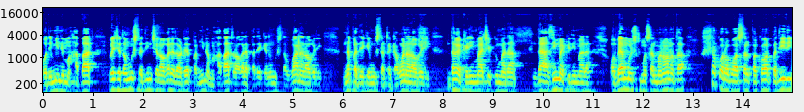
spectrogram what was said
او د مینې محبت وایي چې دا موږ ته دین چې راغلی دا ډېر په مینه محبت راغلی په دې کې نه موږ ته وانه راغلي نه په دې کې موږ ته ټکونه راغلي دغه کلمه چې کومه ده دا عظیمه کلمه ده او بیا موږ مسلمانانو ته شکر او باسل په کار په دې دي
